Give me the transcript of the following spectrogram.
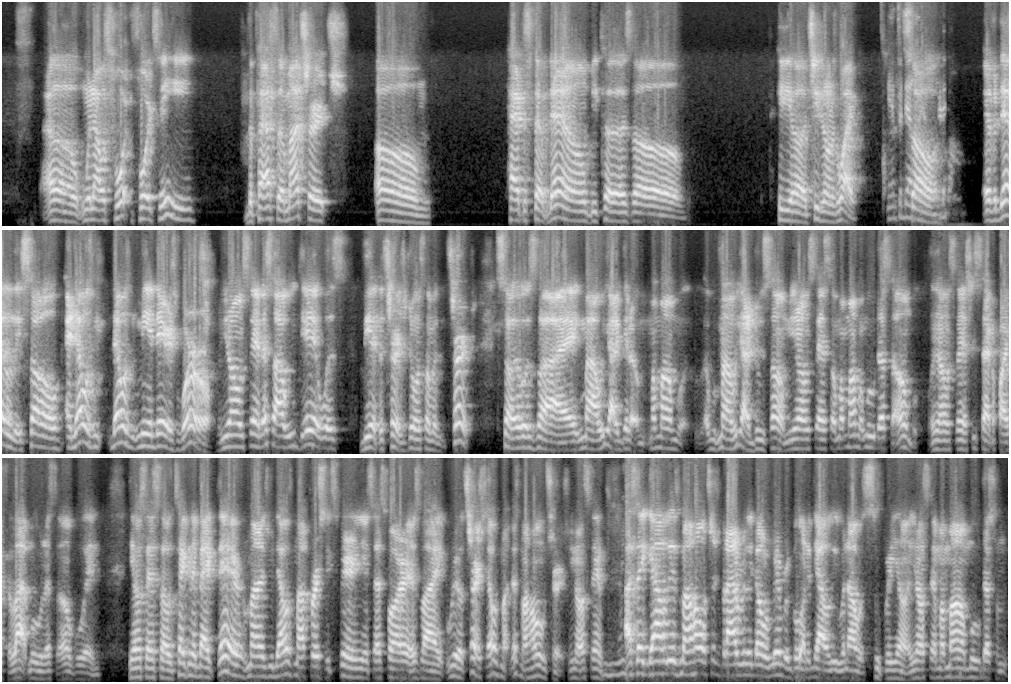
uh, when I was four, 14, the pastor of my church um, had to step down because uh, he uh, cheated on his wife. infidelity So infidelity. So and that was that was me and Darius' world. You know what I'm saying? That's all we did was be at the church doing something at the church. So it was like, Ma, we gotta get a my mom Ma, we gotta do something, you know what I'm saying? So my mama moved us to Humble. You know what I'm saying? She sacrificed a lot moving us to Humble and you know what I'm saying? So taking it back there, reminds you, that was my first experience as far as like real church. That was my that's my home church. You know what I'm saying? Mhm. I say Galilee is my home church, but I really don't remember going to Galilee when I was super young. You know what I'm saying? My mom moved us from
